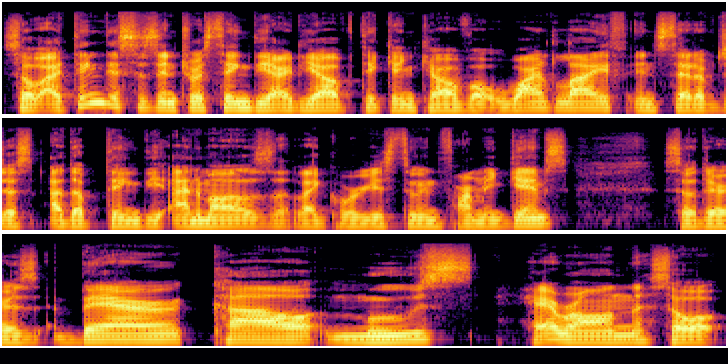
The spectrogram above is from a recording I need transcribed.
So I think this is interesting the idea of taking care of wildlife instead of just adopting the animals like we're used to in farming games. So there's bear, cow, moose, heron. So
